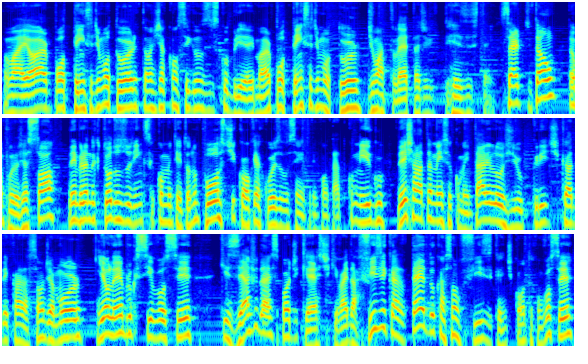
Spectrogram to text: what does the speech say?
a maior potência de motor. Então a gente já conseguimos descobrir aí maior potência de motor de um atleta de resistência, certo? Então, então por hoje é só. Lembrando que todos os links que eu comentei estão no post. Qualquer coisa você entra em contato comigo. Deixa lá também seu comentário, elogio, crítica, declaração de amor. E eu lembro que se você quiser ajudar esse podcast, que vai da física até educação física, a gente conta com você,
